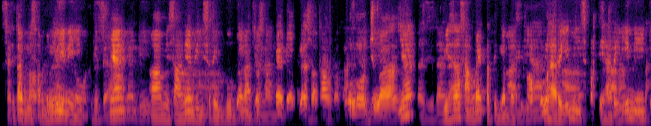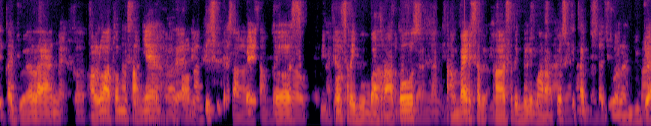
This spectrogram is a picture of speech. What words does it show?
kita bisa beli nih khususnya uh, misalnya di 1200 sampai 12 atau 40 jualnya bisa sampai ke 1350 hari ini seperti hari ini kita jualan. lalu atau misalnya uh, kalau nanti sudah sampai ke level 1400 sampai uh, 1500 kita bisa jualan juga.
